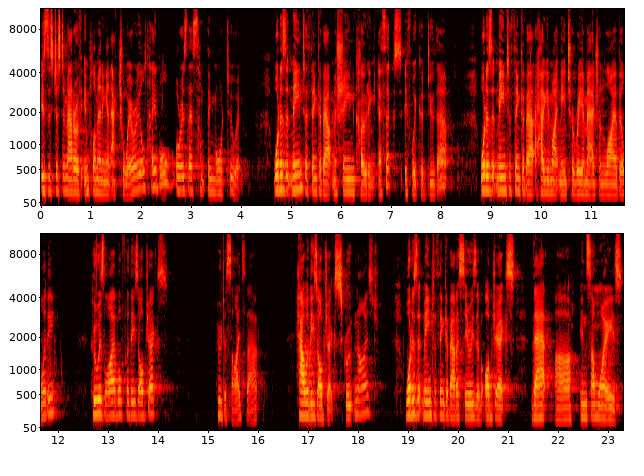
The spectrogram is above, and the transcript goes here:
Is this just a matter of implementing an actuarial table or is there something more to it? What does it mean to think about machine coding ethics, if we could do that? What does it mean to think about how you might need to reimagine liability? Who is liable for these objects? Who decides that? How are these objects scrutinized? What does it mean to think about a series of objects that are in some ways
